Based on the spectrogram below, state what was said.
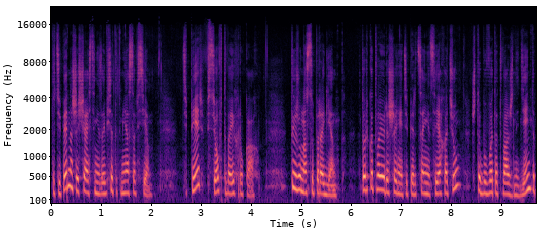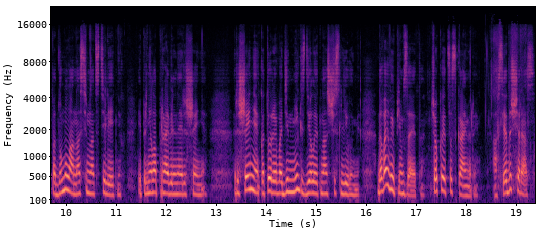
то теперь наше счастье не зависит от меня совсем. Теперь все в твоих руках. Ты же у нас суперагент. Только твое решение теперь ценится. Я хочу, чтобы в этот важный день ты подумала о нас 17-летних и приняла правильное решение. Решение, которое в один миг сделает нас счастливыми. Давай выпьем за это. Чокается с камерой. А в следующий раз,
